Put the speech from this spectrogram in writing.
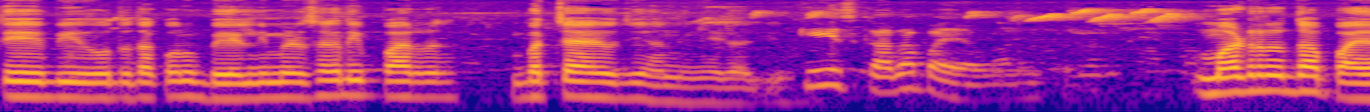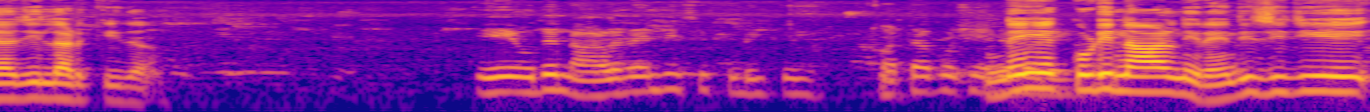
ਤੇ ਵੀ ਉਦੋਂ ਤੱਕ ਉਹਨੂੰ ਬੇਲ ਨਹੀਂ ਮਿਲ ਸਕਦੀ ਪਰ ਬੱਚਾ ਇਹੋ ਜਿਹਾ ਨਹੀਂ ਹੈਗਾ ਜੀ। ਕੇਸ ਕਾਦਾ ਪਾਇਆ ਉਹਨਾਂ? ਮਰਡਰ ਦਾ ਪਾਇਆ ਜੀ ਲੜਕੀ ਦਾ। ਇਹ ਉਹਦੇ ਨਾਲ ਰਹਿੰਦੀ ਸੀ ਕੁੜੀ ਕੋਈ? ਪਤਾ ਕੁਛ ਨਹੀਂ ਇਹ ਕੁੜੀ ਨਾਲ ਨਹੀਂ ਰਹਿੰਦੀ ਸੀ ਜੀ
